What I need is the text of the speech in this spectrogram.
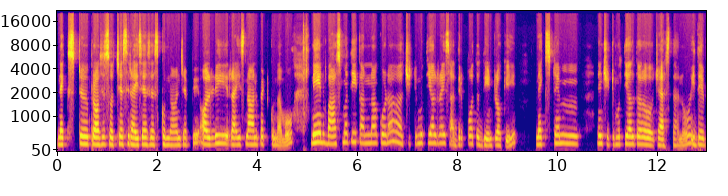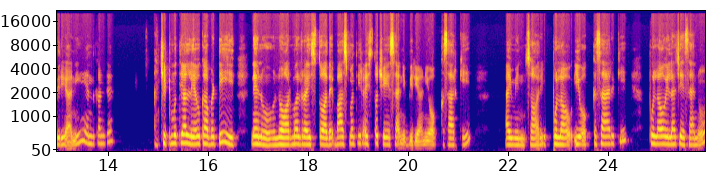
నెక్స్ట్ ప్రాసెస్ వచ్చేసి రైస్ వేసేసుకుందాం అని చెప్పి ఆల్రెడీ రైస్ నానపెట్టుకున్నాము. నేను బాస్మతి కన్నా కూడా చిట్టి ముత్యాల రైస్ అదిరిపోతుంది దీంట్లోకి. నెక్స్ట్ టైం నేను చిట్టి ముత్యాలతో చేస్తాను ఇదే బిర్యానీ. ఎందుకంటే చిట్టుముత్యాలు లేవు కాబట్టి నేను నార్మల్ రైస్‌తో అదే బాస్మతి రైస్‌తో చేశాను ఈ బిర్యానీ ఒక్కసారికి. I mean sorry pulao. ఈ ఒక్కసారికి పులావ్ ఇలా చేశాను.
